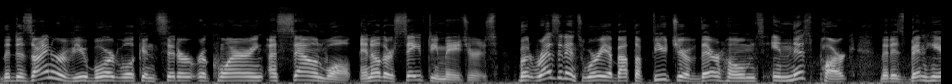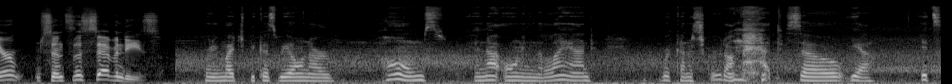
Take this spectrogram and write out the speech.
The design review board will consider requiring a sound wall and other safety measures. But residents worry about the future of their homes in this park that has been here since the 70s pretty much because we own our homes and not owning the land, we're kind of screwed on that. So yeah, it's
